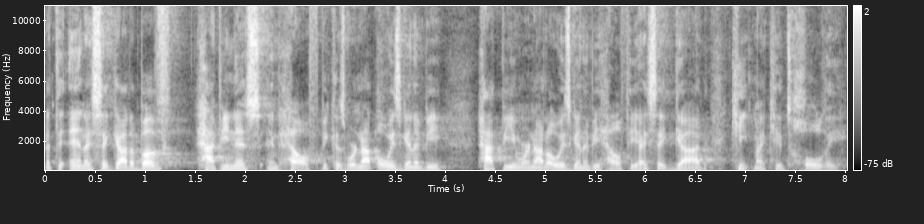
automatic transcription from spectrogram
at the end, I say, God, above happiness and health, because we're not always going to be happy and we're not always going to be healthy, I say, God, keep my kids holy.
